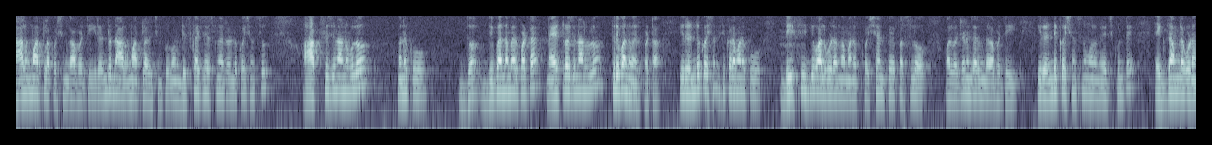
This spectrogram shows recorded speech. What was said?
నాలుగు మార్కుల క్వశ్చన్ కాబట్టి ఈ రెండు నాలుగు మార్కులు ఇచ్చింది. ఇప్పుడు మనం డిస్కస్ చేసుకున్న రెండు క్వశ్చన్స్ ఆక్సిజన్ అణువులో మనకు ద్విబంధం ఏర్పట నైట్రోజన్ అణువులో త్రిబంధం ఏర్పట ఈ రెండు క్వశ్చన్స్ ఇక్కడ మనకు డీసీబీ వాళ్ళు కూడా మనకు క్వశ్చన్ పేపర్స్లో వాళ్ళు పెట్టడం జరిగింది కాబట్టి ఈ రెండు క్వశ్చన్స్ను మనం నేర్చుకుంటే ఎగ్జామ్లో కూడా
